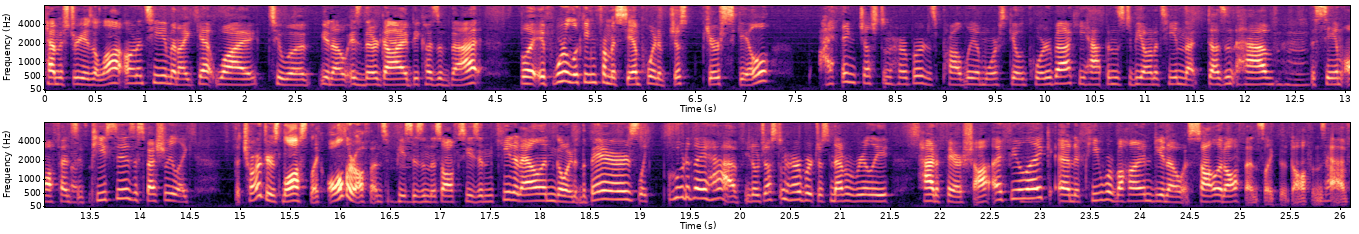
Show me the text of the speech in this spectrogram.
chemistry is a lot on a team, and I get why Tua, you know, is their guy because of that. But if we're looking from a standpoint of just pure skill, I think Justin Herbert is probably a more skilled quarterback. He happens to be on a team that doesn't have the same offensive That's pieces, especially like the Chargers lost like all their offensive mm-hmm. pieces in this offseason. Keenan Allen going to the Bears. Like, who do they have? You know, Justin Herbert just never really had a fair shot, I feel mm-hmm. like. And if he were behind, you know, a solid offense like the Dolphins have,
